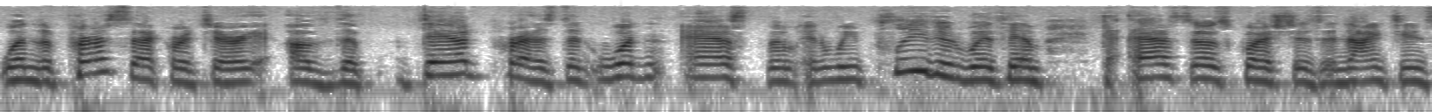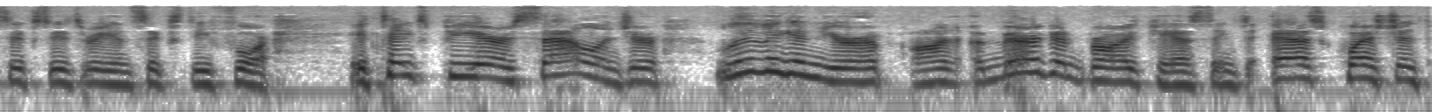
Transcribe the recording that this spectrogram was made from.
when the press secretary of the dead president wouldn't ask them, and we pleaded with him to ask those questions in 1963 and 64. It takes Pierre Salinger living in Europe on American broadcasting to ask questions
